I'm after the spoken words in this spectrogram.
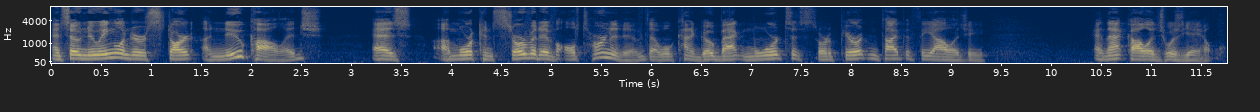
And so New Englanders start a new college as a more conservative alternative that will kind of go back more to sort of Puritan type of theology. And that college was Yale.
